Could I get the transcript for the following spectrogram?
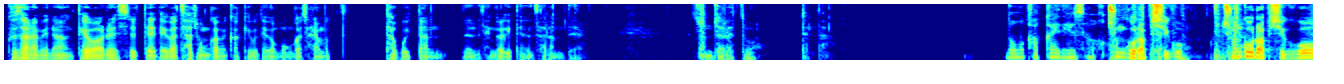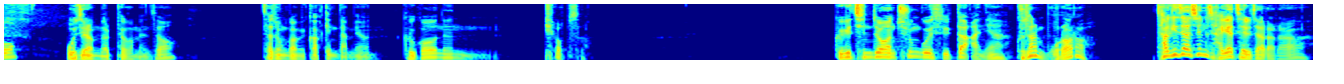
그 사람이랑 대화를 했을 때 내가 자존감이 깎이고 내가 뭔가 잘못 하고 있다는 생각이 드는 사람들 손절해도 된다. 너무 가까이 대서 충고랍시고 충고랍시고 오지랖 넓혀가면서 자존감이 깎인다면 그거는 필요 없어. 그게 진정한 충고일 수 있다? 아니야. 그 사람 뭘 알아? 자기 자신은 자기가 제일 잘 알아.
